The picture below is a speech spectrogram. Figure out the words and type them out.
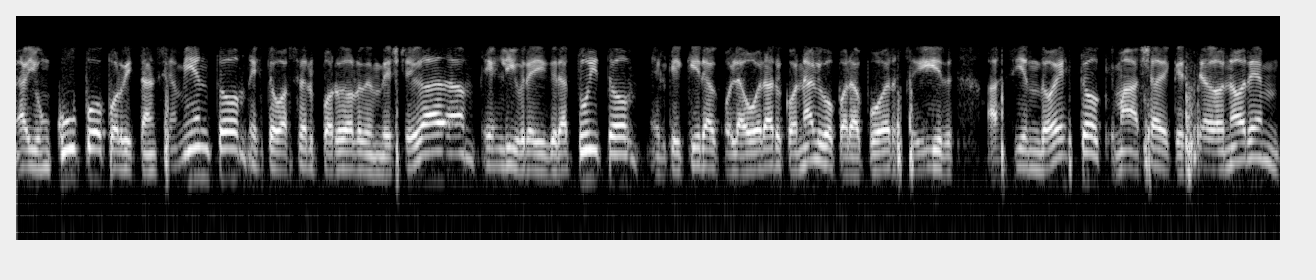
hay un cupo por distanciamiento, esto va a ser por orden de llegada, es libre y gratuito, el que quiera colaborar con algo para poder seguir haciendo esto, que más allá de que sea donorem,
